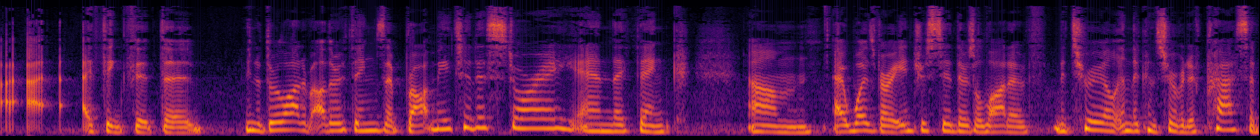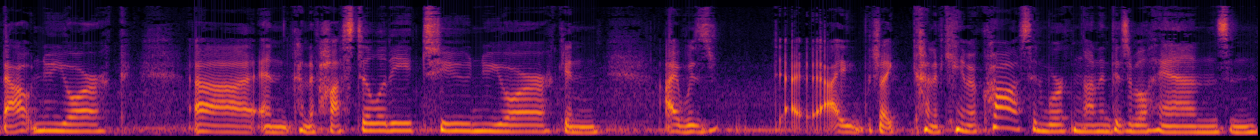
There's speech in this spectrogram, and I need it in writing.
I, I think that the, you know, there are a lot of other things that brought me to this story. And I think um, I was very interested. There's a lot of material in the conservative press about New York uh, and kind of hostility to New York. And I was, I, I, which I kind of came across in working on Invisible Hands and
